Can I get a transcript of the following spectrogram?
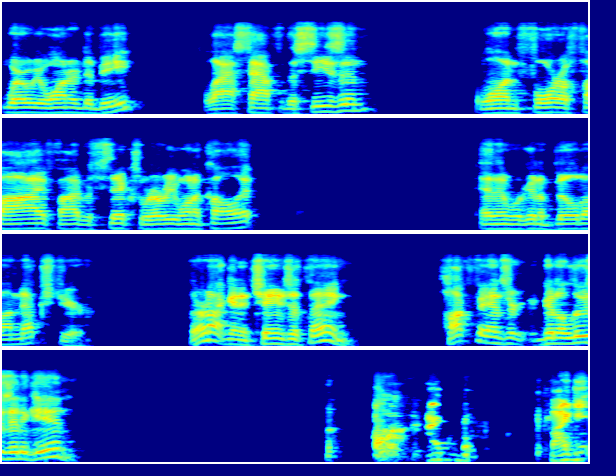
where we wanted to be last half of the season. Won four of five, five of six, whatever you want to call it. And then we're going to build on next year. They're not going to change a thing. Hawk fans are going to lose it again. I get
